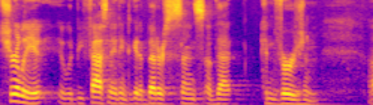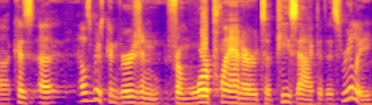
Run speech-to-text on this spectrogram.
surely it, it, would be fascinating to get a better sense of that conversion, because uh, uh, Ellsberg's conversion from war planner to peace activist really,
